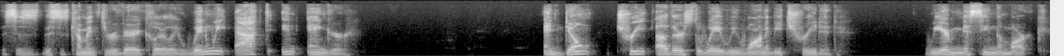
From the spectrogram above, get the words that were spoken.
this is this is coming through very clearly. When we act in anger and don't treat others the way we want to be treated we are missing the mark.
